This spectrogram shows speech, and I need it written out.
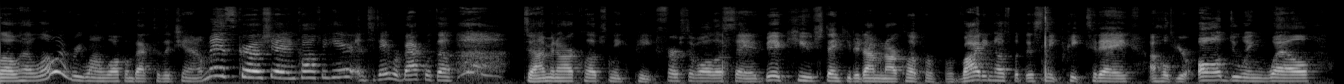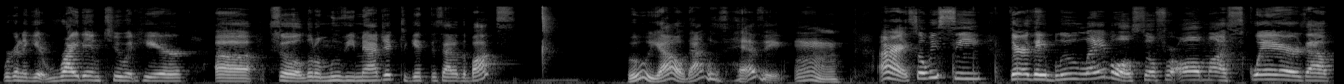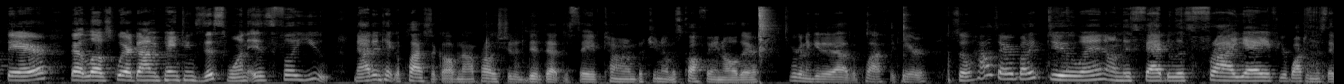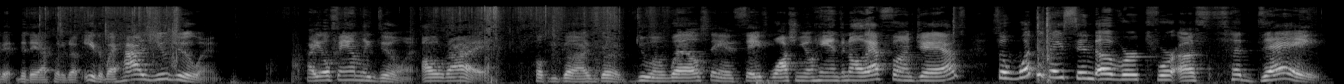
Hello, hello everyone. Welcome back to the channel. Miss Crochet and Coffee here. And today we're back with a Diamond Art Club sneak peek. First of all, let's say a big, huge thank you to Diamond Art Club for providing us with this sneak peek today. I hope you're all doing well. We're going to get right into it here. Uh, so a little movie magic to get this out of the box. Ooh, yo, that was heavy. Mm. All right, so we see there is a blue label. So for all my squares out there that love square diamond paintings, this one is for you. Now, I didn't take the plastic off. Now, I probably should have did that to save time, but you know, Miss Coffee ain't all there. So we're going to get it out of the plastic here. So how's everybody doing on this fabulous Friday? If you're watching this the day I put it up. Either way, how's you doing? How your family doing? All right. Hope you guys are doing well, staying safe, washing your hands, and all that fun jazz. So what did they send over for us today?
